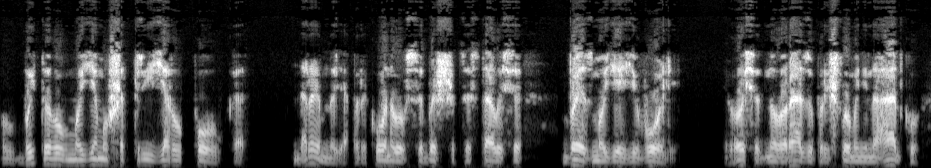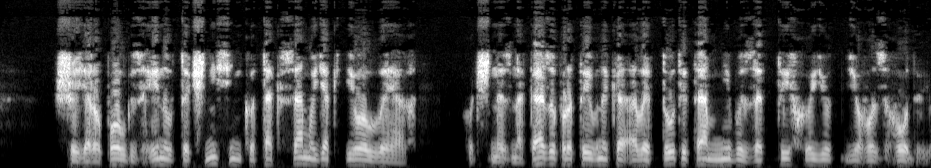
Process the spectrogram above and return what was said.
вбитого в моєму шатрі Ярополка. Даремно я переконував себе, що це сталося без моєї волі. І ось одного разу прийшло мені нагадку, що Ярополк згинув точнісінько так само, як і Олег, хоч не з наказу противника, але тут і там ніби за тихою його згодою.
